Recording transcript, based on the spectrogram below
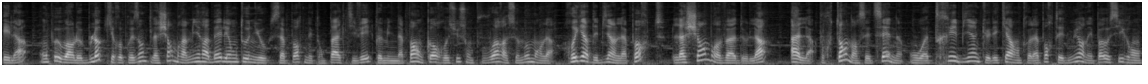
Et là, on peut voir le bloc qui représente la chambre à Mirabelle et Antonio, sa porte n'étant pas activée comme il n'a pas encore reçu son pouvoir à ce moment-là. Regardez bien la porte, la chambre va de là ah là. Pourtant, dans cette scène, on voit très bien que l'écart entre la porte et le mur n'est pas aussi grand.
